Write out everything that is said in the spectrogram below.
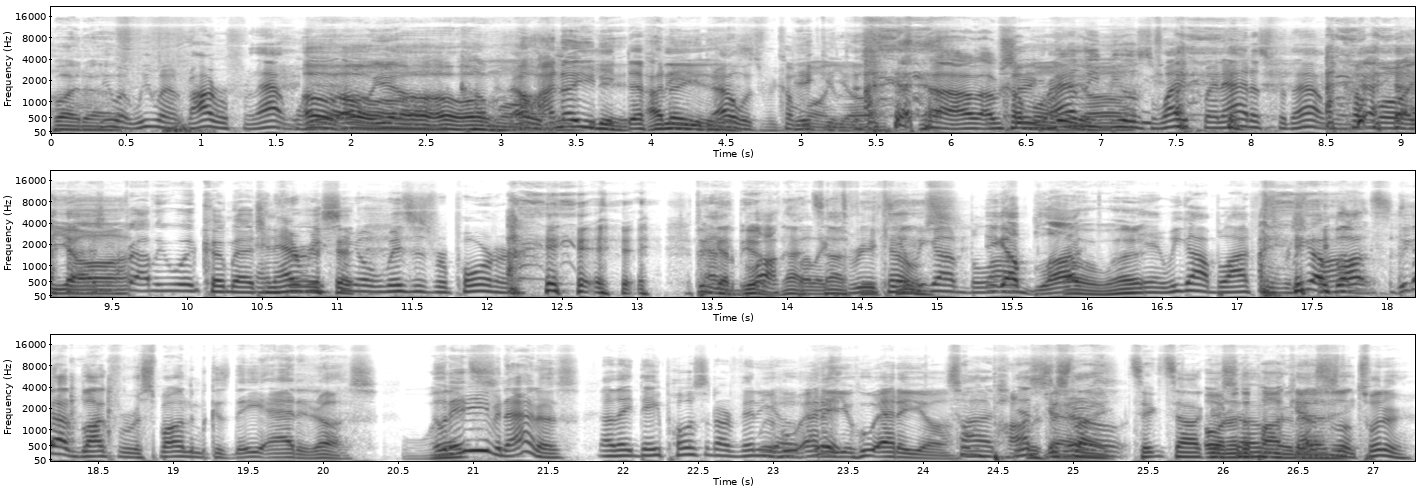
But uh, We went we went viral for that one. Oh, oh yeah, oh, oh, Come oh. on. Was- I know you did. I know you did. That was ridiculous. Come on, ridiculous. y'all. I'm, I'm sure on. Bradley y'all. Beal's wife went at us for that one. Come on, y'all. she probably would come at you. and every single Wizards reporter. We got blocked by like three yeah, accounts. we got He blocked. got blocked. Oh what? yeah, we got blocked for responding. We got blocked. We got blocked for responding because they added us. No, they didn't even add us. No, they they posted our Wait, video. who added you? Who added y'all? Some Uh, podcast. this girl- like TikTok Oh, or another something? or podcast? This was on Twitter.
